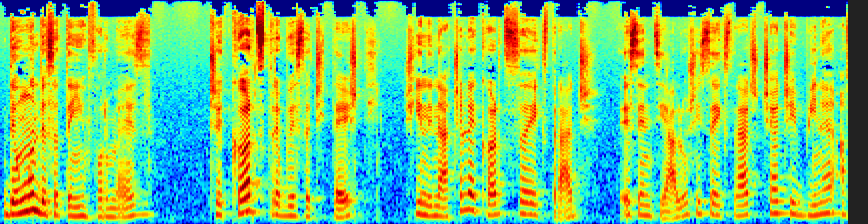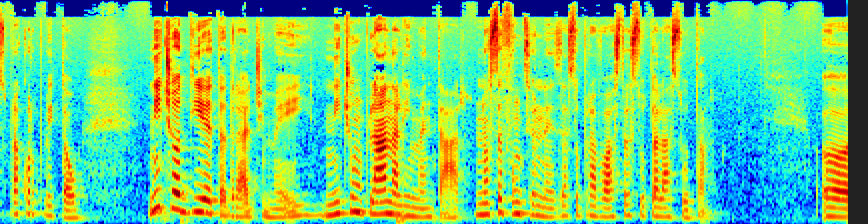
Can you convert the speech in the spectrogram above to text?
de unde să te informezi, ce cărți trebuie să citești și din acele cărți să extragi esențialul și să extragi ceea ce e bine asupra corpului tău. Nici o dietă, dragii mei, niciun plan alimentar nu o să funcționeze asupra voastră 100%. Uh,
